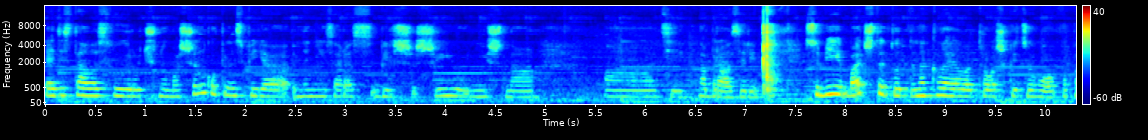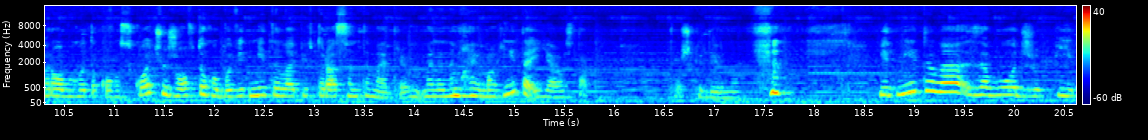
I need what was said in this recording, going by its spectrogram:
Я дістала свою ручну машинку. В принципі, я на ній зараз більше шию, ніж на ці, на бразері. Собі, бачите, тут наклеїла трошки цього паперового такого скотчу жовтого, бо відмітила півтора сантиметри. У мене немає магніта, і я ось так трошки дивно. Відмітила, заводжу під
